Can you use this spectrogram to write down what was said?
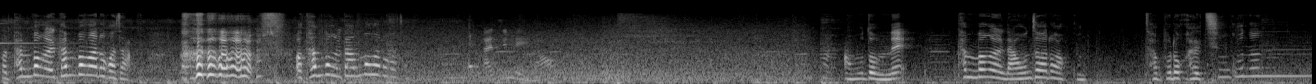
아, 탐방을 탐방하러 가자. 아, 탐방을 탐방하러 가자. 맞으네요. 아무도 없네. 탐방을 나 혼자 하러 왔군. 잡으러 갈 친구는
